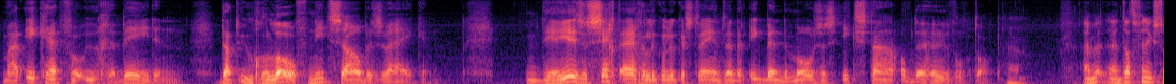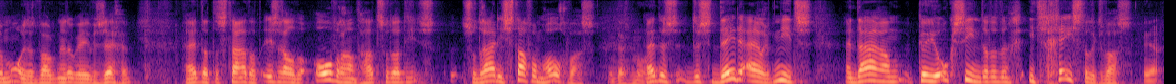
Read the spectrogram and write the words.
maar ik heb voor u gebeden dat uw geloof niet zou bezwijken. De Heer Jezus zegt eigenlijk in Lucas 22, ik ben de Mozes, ik sta op de heuveltop. Ja. En, en, dat vind ik zo mooi, dat wou ik net ook even zeggen. Hè, dat er staat dat Israël de overhand had zodat die, zodra die staf omhoog was. Dat is mooi. Hè, dus, dus ze deden eigenlijk niets. En daaraan kun je ook zien dat het een, iets geestelijks was. Ja.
